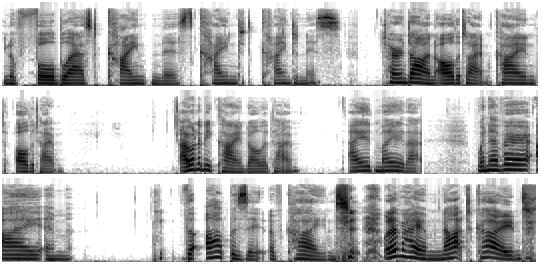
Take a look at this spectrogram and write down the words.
you know, full blast kindness, kind kindness turned on all the time, kind all the time. I want to be kind all the time. I admire that. Whenever I am the opposite of kind, whenever I am not kind,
